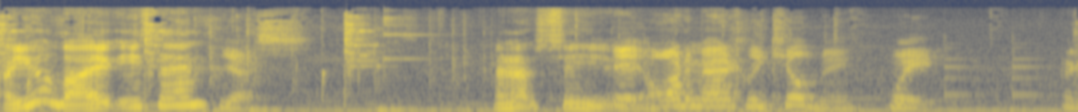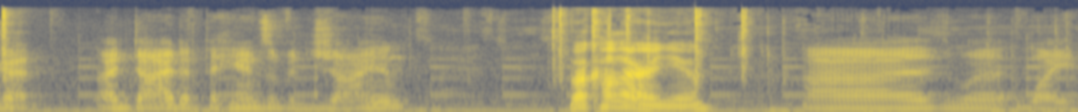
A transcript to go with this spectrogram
Are you alive, Ethan? Yes. I don't see you. It automatically killed me. Wait. I got I died at the hands of a giant. What color are you? Uh white.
